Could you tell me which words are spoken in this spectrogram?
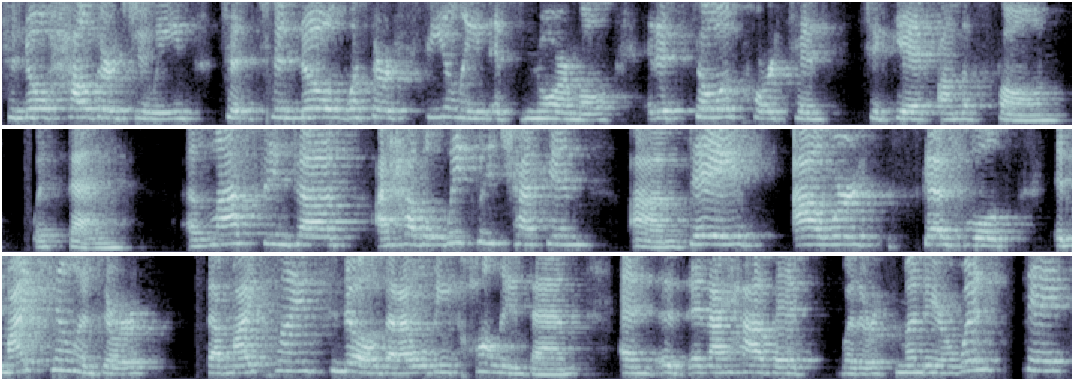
to know how they're doing, to, to know what they're feeling is normal. It is so important to get on the phone with them. And last thing, Doug, I have a weekly check in, um, day, hours scheduled in my calendar that my clients know that I will be calling them and, and I have it, whether it's Monday or Wednesday,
